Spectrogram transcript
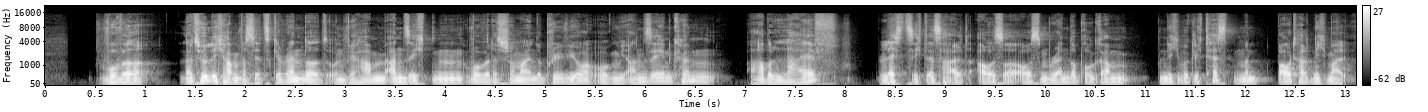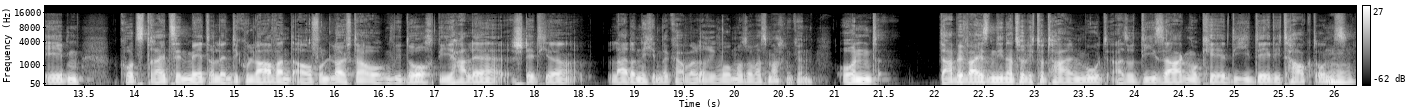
wo wir natürlich haben wir es jetzt gerendert und wir haben Ansichten, wo wir das schon mal in der Preview irgendwie ansehen können. Aber live lässt sich das halt außer aus dem Render-Programm nicht wirklich testen. Man baut halt nicht mal eben kurz 13 Meter Lentikularwand auf und läuft da irgendwie durch. Die Halle steht hier leider nicht in der Kavallerie, wo wir sowas machen können. Und da beweisen die natürlich totalen Mut. Also die sagen, okay, die Idee, die taugt uns. Mhm.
